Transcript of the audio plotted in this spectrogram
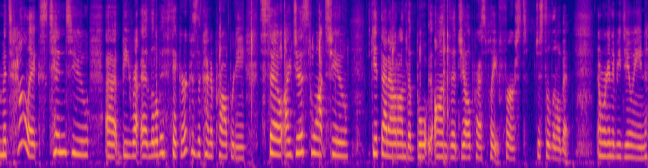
metallics tend to uh, be a little bit thicker because the kind of property. So I just want to get that out on the on the gel press plate first, just a little bit. And we're going to be doing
